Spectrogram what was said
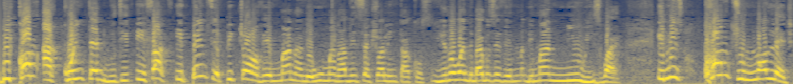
Become acquainted with it. In fact, it paints a picture of a man and a woman having sexual intercourse. You know when the Bible says the man knew his wife. It means come to knowledge,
